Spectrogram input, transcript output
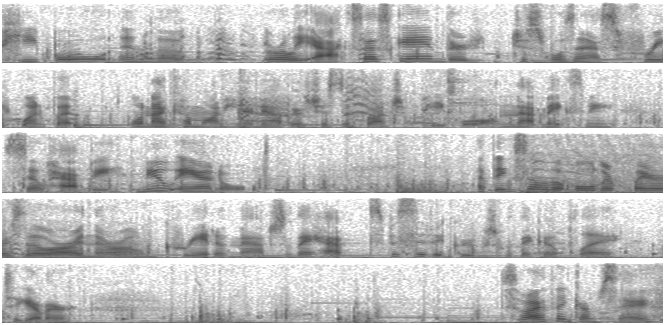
people in the early access game. There just wasn't as frequent, but when I come on here now, there's just a bunch of people, and that makes me so happy. New and old. I think some of the older players, though, are in their own creative maps, so they have specific groups where they go play together. So I think I'm safe.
